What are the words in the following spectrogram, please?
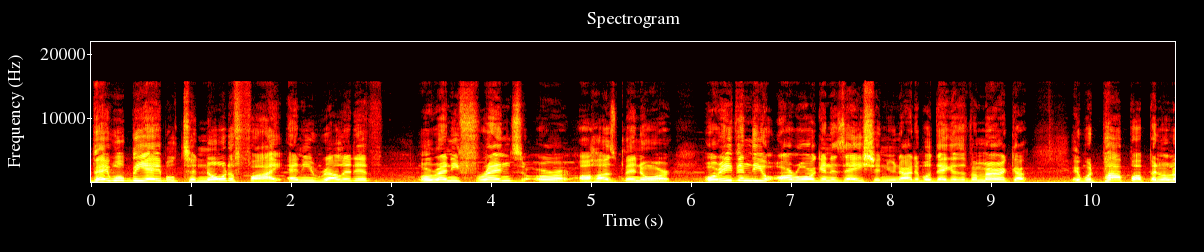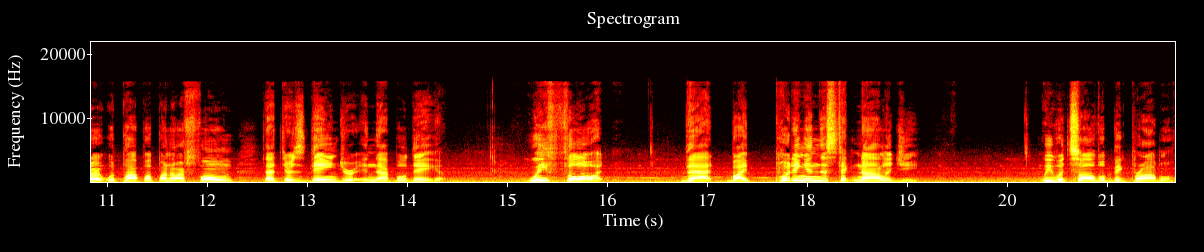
They will be able to notify any relative or any friends or a husband or, or even the, our organization, United Bodegas of America, it would pop up, an alert would pop up on our phone that there's danger in that bodega. We thought that by putting in this technology, we would solve a big problem.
